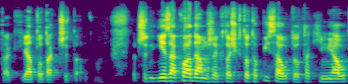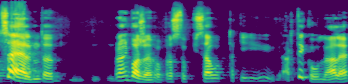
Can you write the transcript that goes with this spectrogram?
Tak, ja to tak czytam. Znaczy, nie zakładam, że ktoś, kto to pisał, to taki miał cel. No To, broń Boże, po prostu pisał taki artykuł, no ale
